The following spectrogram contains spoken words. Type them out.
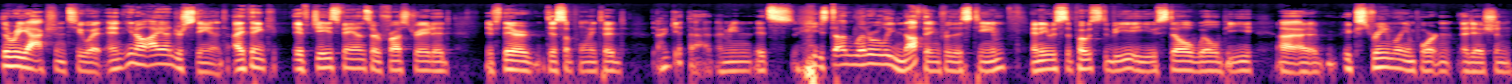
the reaction to it. And, you know, I understand. I think if Jays fans are frustrated, if they're disappointed, I get that. I mean, it's he's done literally nothing for this team, and he was supposed to be. He still will be uh, an extremely important addition.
